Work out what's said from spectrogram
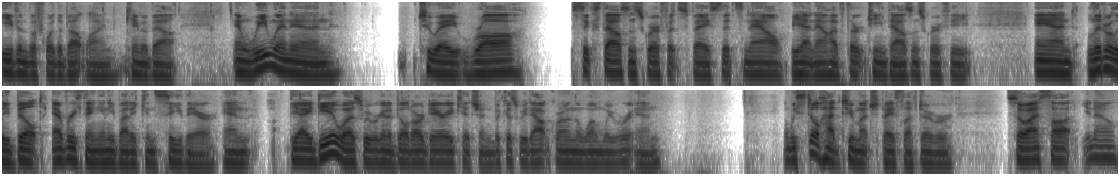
even before the Beltline came about. And we went in to a raw 6,000 square foot space that's now, we now have 13,000 square feet and literally built everything anybody can see there. And the idea was we were going to build our dairy kitchen because we'd outgrown the one we were in. And we still had too much space left over. So I thought, you know,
